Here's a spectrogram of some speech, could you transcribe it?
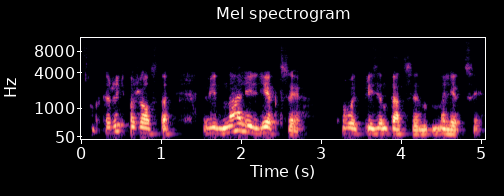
Скажите, пожалуйста, видна ли лекция, ой, презентация на лекции?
